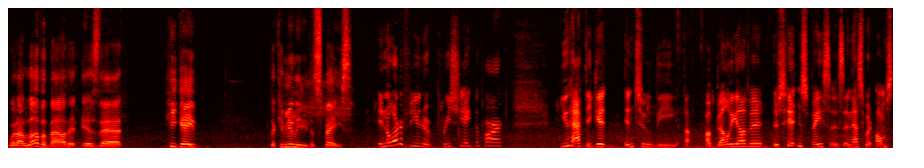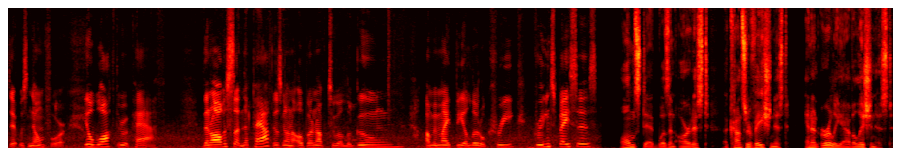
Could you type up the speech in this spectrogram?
what I love about it is that he gave the community the space. In order for you to appreciate the park, you have to get into the uh, belly of it. There's hidden spaces, and that's what Olmsted was known for. You'll walk through a path, then all of a sudden the path is going to open up to a lagoon. Um, it might be a little creek, green spaces. Olmsted was an artist, a conservationist, and an early abolitionist.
